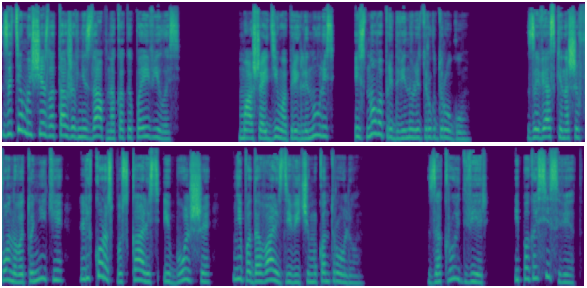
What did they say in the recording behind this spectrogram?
Затем исчезла так же внезапно, как и появилась. Маша и Дима приглянулись и снова придвинулись друг к другу. Завязки на шифоновой тунике легко распускались и больше не поддавались девичьему контролю. «Закрой дверь и погаси свет»,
